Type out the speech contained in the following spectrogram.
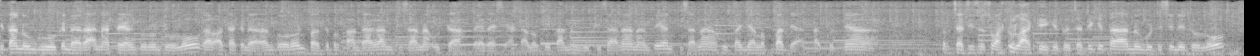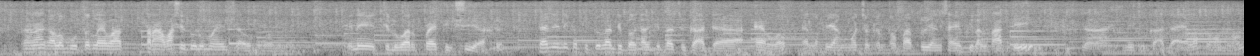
Kita nunggu kendaraan ada yang turun dulu. Kalau ada kendaraan turun berarti pertandakan di sana udah beres ya. Kalau kita nunggu di sana nanti kan di sana hutannya lebat ya. Takutnya terjadi sesuatu lagi gitu. Jadi kita nunggu di sini dulu karena kalau muter lewat terawas itu lumayan jauh teman-teman. Ini di luar prediksi ya. Dan ini kebetulan di belakang kita juga ada Elf, Elf yang Mojokerto Batu yang saya bilang tadi. Nah, ini juga ada Elf teman-teman,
